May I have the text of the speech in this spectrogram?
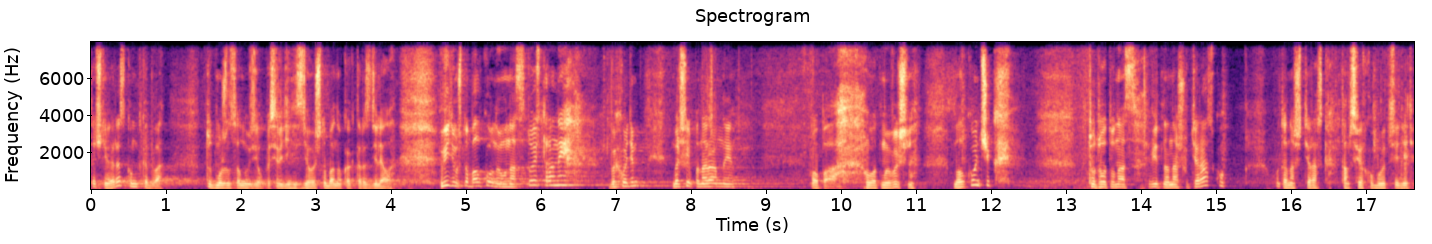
точнее РС, комнатка 2. Тут можно санузел посередине сделать, чтобы оно как-то разделяло. Видим, что балконы у нас с той стороны. Выходим. Большие панорамные. Опа. Вот мы вышли. Балкончик. Тут вот у нас вид на нашу терраску. Вот она наша терраска. Там сверху будет сидеть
